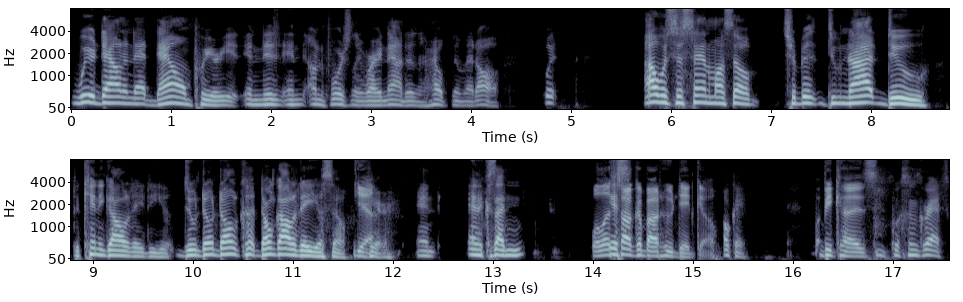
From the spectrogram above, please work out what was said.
We're down in that down period, and this, and unfortunately, right now, it doesn't help them at all. But I was just saying to myself, do not do the Kenny Golladay deal. Do don't don't don't Golladay yourself Yeah. here, and and because I well, let's talk about who did go okay, because but congrats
